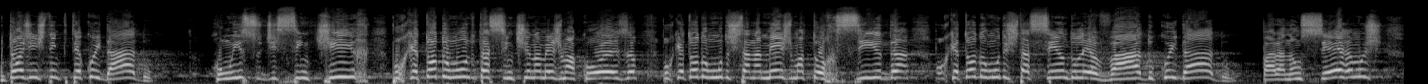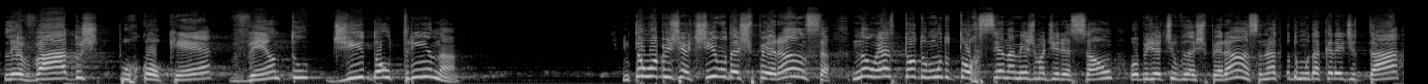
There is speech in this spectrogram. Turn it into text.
Então a gente tem que ter cuidado com isso de sentir, porque todo mundo está sentindo a mesma coisa, porque todo mundo está na mesma torcida, porque todo mundo está sendo levado. Cuidado, para não sermos levados por qualquer vento de doutrina. Então, o objetivo da esperança não é todo mundo torcer na mesma direção. O objetivo da esperança não é todo mundo acreditar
